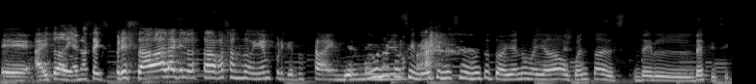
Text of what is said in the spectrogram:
Eh, ahí todavía no se expresaba la que lo estaba pasando bien porque tú estabas muy, muy, una muy posibilidad que en ese momento todavía no me haya dado cuenta del, del déficit.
